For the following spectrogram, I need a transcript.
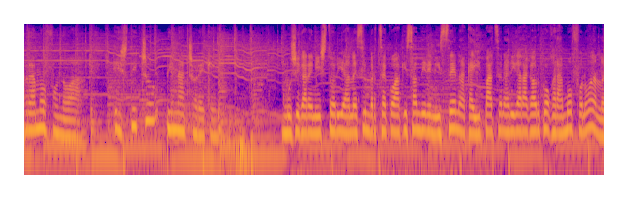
Gramofonoa, istitzu pinatxorekin. Musikaren historian ezin bertzekoak izan diren izenak aipatzen ari gara gaurko gramofonoan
